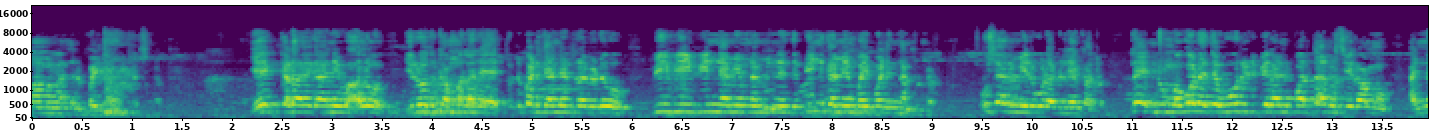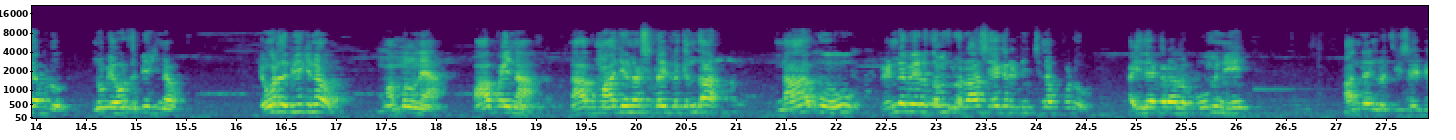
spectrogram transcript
మమ్మల్ని అందరూ బయట పంపేస్తున్నారు ఎక్కడ కానీ వాళ్ళు ఈరోజు కమ్మలరే తుట్టుపట్టి కానీ వీడు? వీ వీ వీడిని మేము నమ్మింది వీనికి మేము భయపడింది అంటున్నారు. చూశారు మీరు కూడా విలేకరులు. లే నువ్వు మగోడైతే ఊరిడిపిరాని పట్టాను శ్రీరాము అన్నప్పుడు నువ్వు ఎవరిది పీకినావు? ఎవరిది పీకినావు? మమ్మల్ని మా పైన. నాకు మాజీ నక్సలైట్ల కింద నాకు రెండు వేల తొమ్మిదిలో రాజశేఖర రెడ్డి ఇచ్చినప్పుడు ఐదు ఎకరాల భూమిని ఆన్లైన్లో తీసేపి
